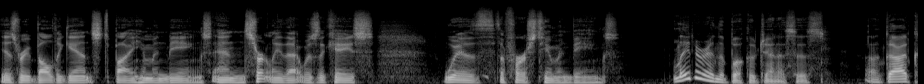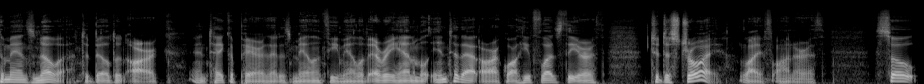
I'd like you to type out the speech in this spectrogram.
is rebelled against by human beings. And certainly that was the case with the first human beings. Later in the book of Genesis, uh, God commands Noah to build an ark and take a pair, that is, male and female, of every animal into that ark while he floods the earth to destroy life on earth. So,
